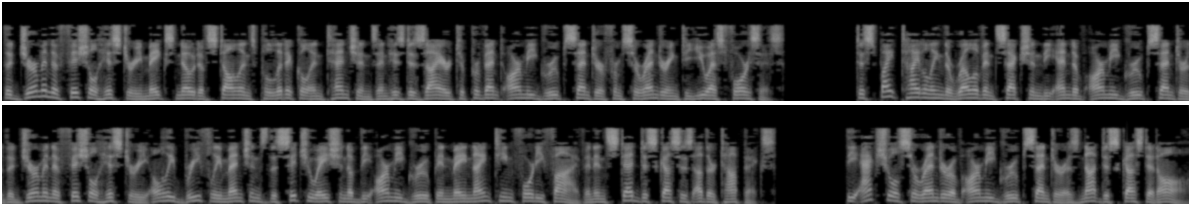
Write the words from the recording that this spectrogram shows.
The German official history makes note of Stalin's political intentions and his desire to prevent Army Group Center from surrendering to U.S. forces. Despite titling the relevant section The End of Army Group Center the German official history only briefly mentions the situation of the Army Group in May 1945 and instead discusses other topics. The actual surrender of Army Group Center is not discussed at all.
